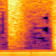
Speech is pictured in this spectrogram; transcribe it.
what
